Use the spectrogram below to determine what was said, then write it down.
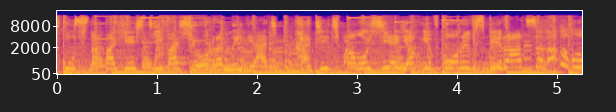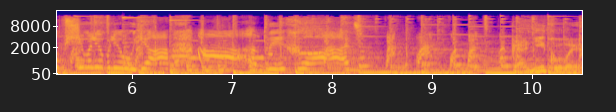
Вкусно поесть и в озера нырять. Ходить по музеям и в горы взбираться. В общем, люблю я отдыхать. Каникулы.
